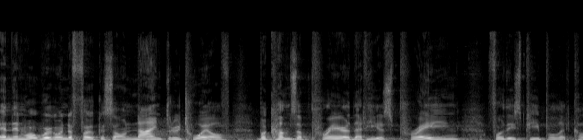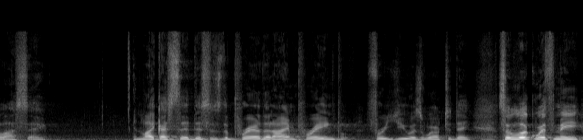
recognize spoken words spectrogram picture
And then what we're going to focus on, 9 through 12, becomes a prayer that he is praying for these people at Colossae. And like I said, this is the prayer that I'm praying for you as well today. So look with me,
